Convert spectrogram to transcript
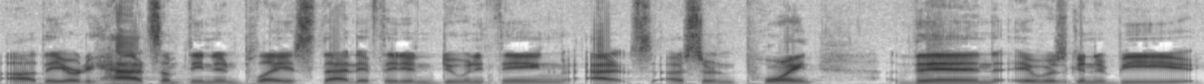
uh, they already had something in place that if they didn't do anything at a certain point, then it was going to be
